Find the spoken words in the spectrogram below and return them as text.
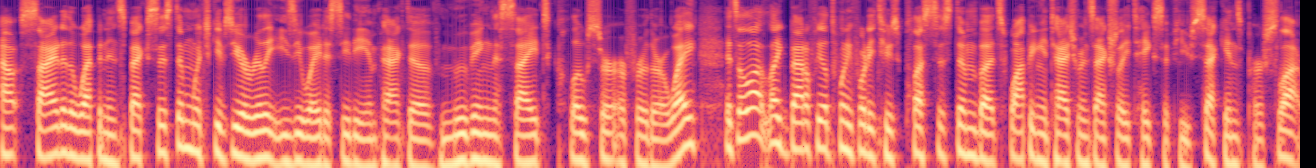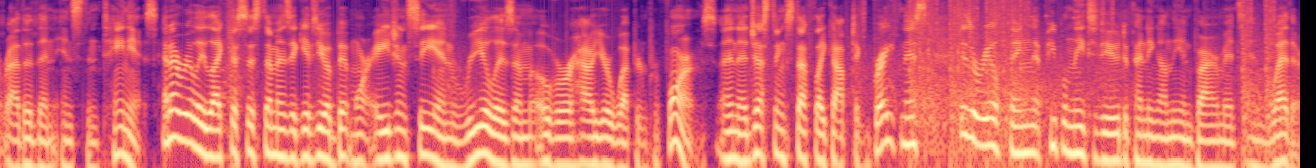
outside of the weapon inspect system, which gives you a really easy way to see the impact of moving the sight closer or further away. It's a lot like Battlefield 2042's Plus system, but swapping attachments actually takes a few seconds per slot rather than instantaneous. And I really like the system as it gives you a bit more agency and realism over how your weapon performs. And adjusting stuff like optic brightness is a real thing that people need to do depending on the environment and weather.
